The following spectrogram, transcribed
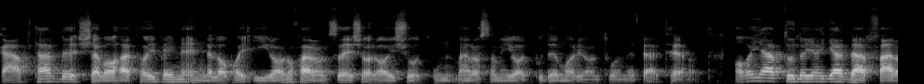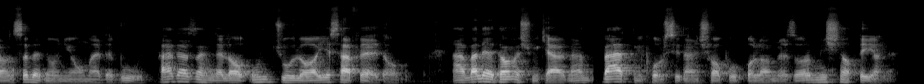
قبلتر به شباهت های بین انقلاب های ایران و فرانسه اشاره شد. اون مراسم یاد بوده ماری آنتوانت در تهران. آقای عبداللهی اگر در فرانسه به دنیا اومده بود بعد از انقلاب اون جلوهای صف اعدام بود. اول اعدامش می‌کردن بعد میپرسیدن شاپور غلامرضا رو میشناخته یا نه.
